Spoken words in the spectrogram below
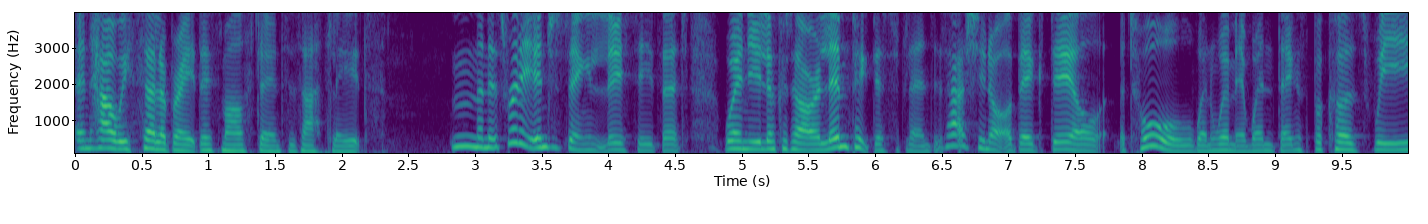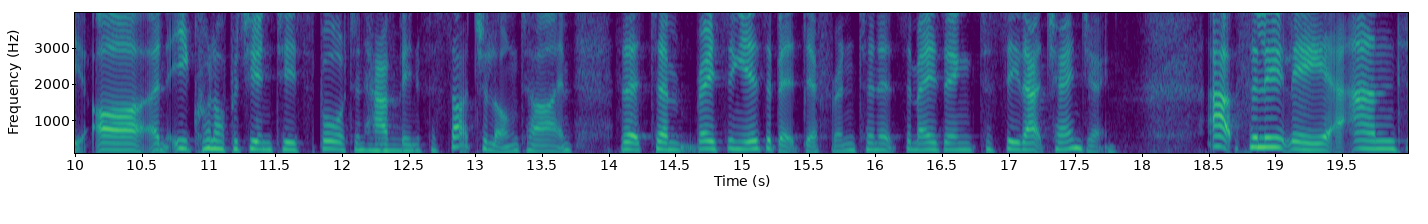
and how we celebrate those milestones as athletes. Mm, and it's really interesting, Lucy, that when you look at our Olympic disciplines, it's actually not a big deal at all when women win things because we are an equal opportunity sport and have been for such a long time that um, racing is a bit different. And it's amazing to see that changing. Absolutely. And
